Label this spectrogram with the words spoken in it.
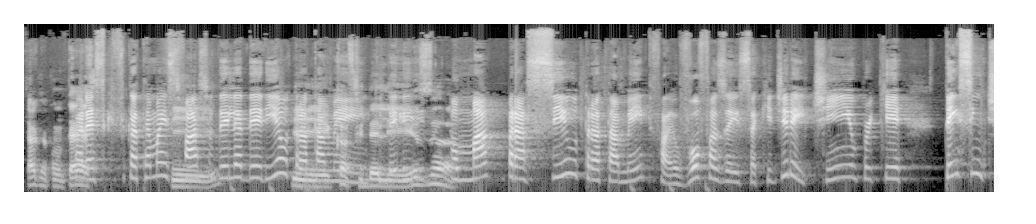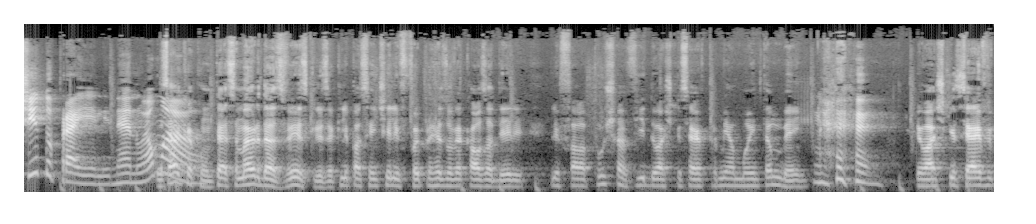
Sabe o que acontece? Parece que fica até mais fácil dele aderir ao tratamento, fideliza. dele tomar para si o tratamento e falar, eu vou fazer isso aqui direitinho, porque tem sentido para ele, né? Não é uma. Sabe o que acontece? A maioria das vezes, Cris, aquele paciente ele foi para resolver a causa dele, ele fala: puxa vida, eu acho que serve para minha mãe também. eu acho que serve.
